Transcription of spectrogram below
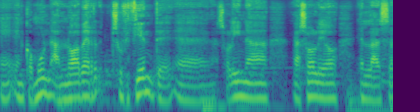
eh, en común. Al no haber suficiente gasolina gasóleo en las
